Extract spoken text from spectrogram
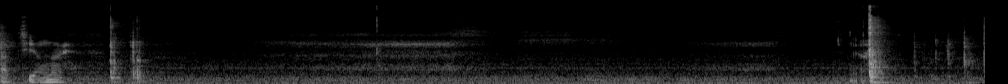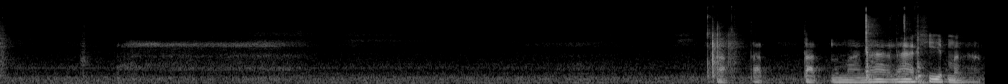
ตัดเฉียงหน่อย ตัด ตัดตัดประมาหน้าหน้าคีบมันครับ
